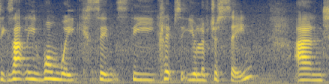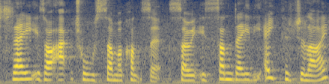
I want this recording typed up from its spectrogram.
It is exactly one week since the clips that you'll have just seen and today is our actual summer concert. So it is Sunday the 8th of July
